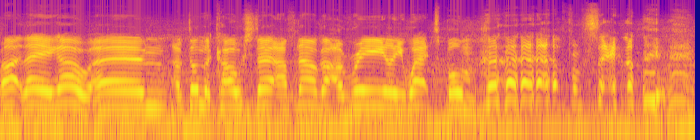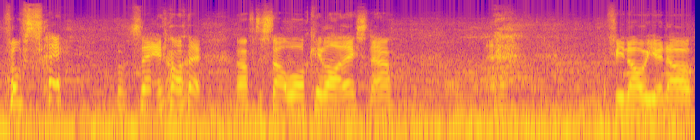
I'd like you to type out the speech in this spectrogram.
Right, there you go. Um, I've done the coaster. I've now got a really wet bum from sitting on from from sitting on it. I have to start walking like this now. You know, you know.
